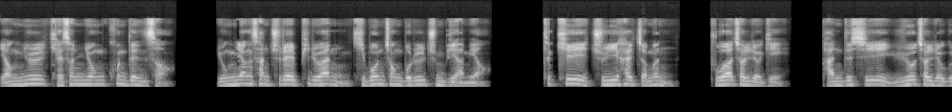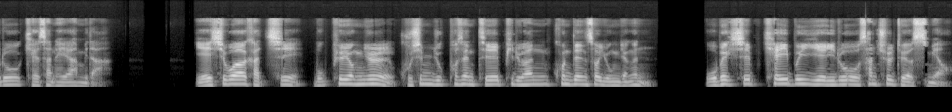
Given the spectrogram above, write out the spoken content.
역률 개선용 콘덴서, 용량 산출에 필요한 기본 정보를 준비하며 특히 주의할 점은 부하 전력이 반드시 유효 전력으로 계산해야 합니다. 예시와 같이 목표 역률 96%에 필요한 콘덴서 용량은 510 kVA로 산출되었으며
